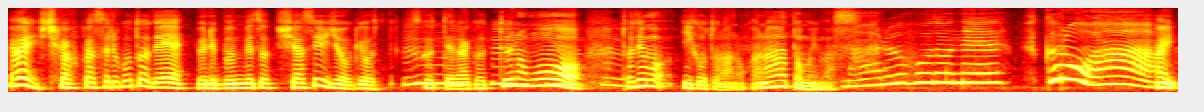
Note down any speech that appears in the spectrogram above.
やはり視覚化することでより分別をしやすい状況を作っていただくっていうのもとてもいいことなのかなと思います。なるほどね。袋は、はい、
